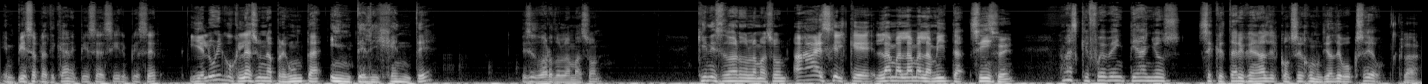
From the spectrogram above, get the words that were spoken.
empieza a platicar, empieza a decir, empieza a hacer. Y el único que le hace una pregunta inteligente es Eduardo Lamazón. ¿Quién es Eduardo Lamazón? Ah, es el que lama, lama, lamita. Sí. sí. Nada más que fue 20 años secretario general del Consejo Mundial de Boxeo. Claro.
